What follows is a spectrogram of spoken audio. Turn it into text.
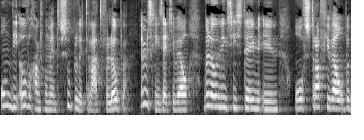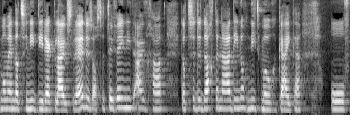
om die overgangsmomenten soepeler te laten verlopen. En misschien zet je wel beloningssystemen in. Of straf je wel op het moment dat ze niet direct luisteren. Hè? Dus als de tv niet uitgaat, dat ze de dag daarna die nog niet mogen kijken. Of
